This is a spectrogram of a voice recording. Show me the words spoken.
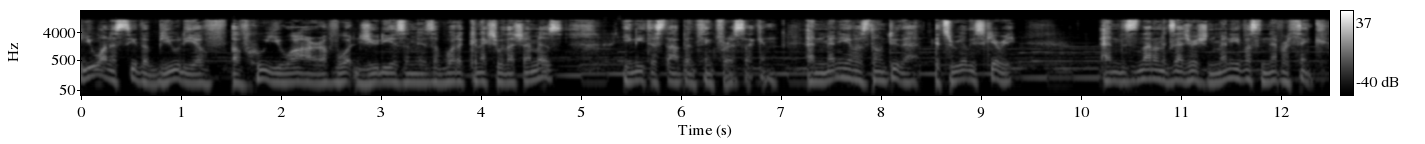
You want to see the beauty of, of who you are, of what Judaism is, of what a connection with Hashem is, you need to stop and think for a second. And many of us don't do that. It's really scary. And this is not an exaggeration. Many of us never think.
